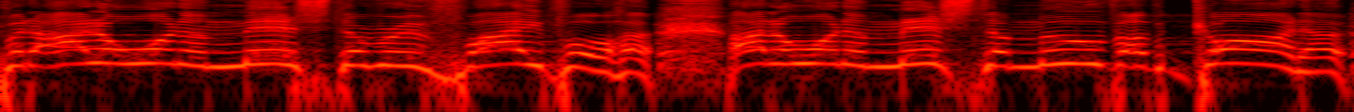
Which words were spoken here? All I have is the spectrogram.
but I don't want to miss the revival. I don't want to miss the move of God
